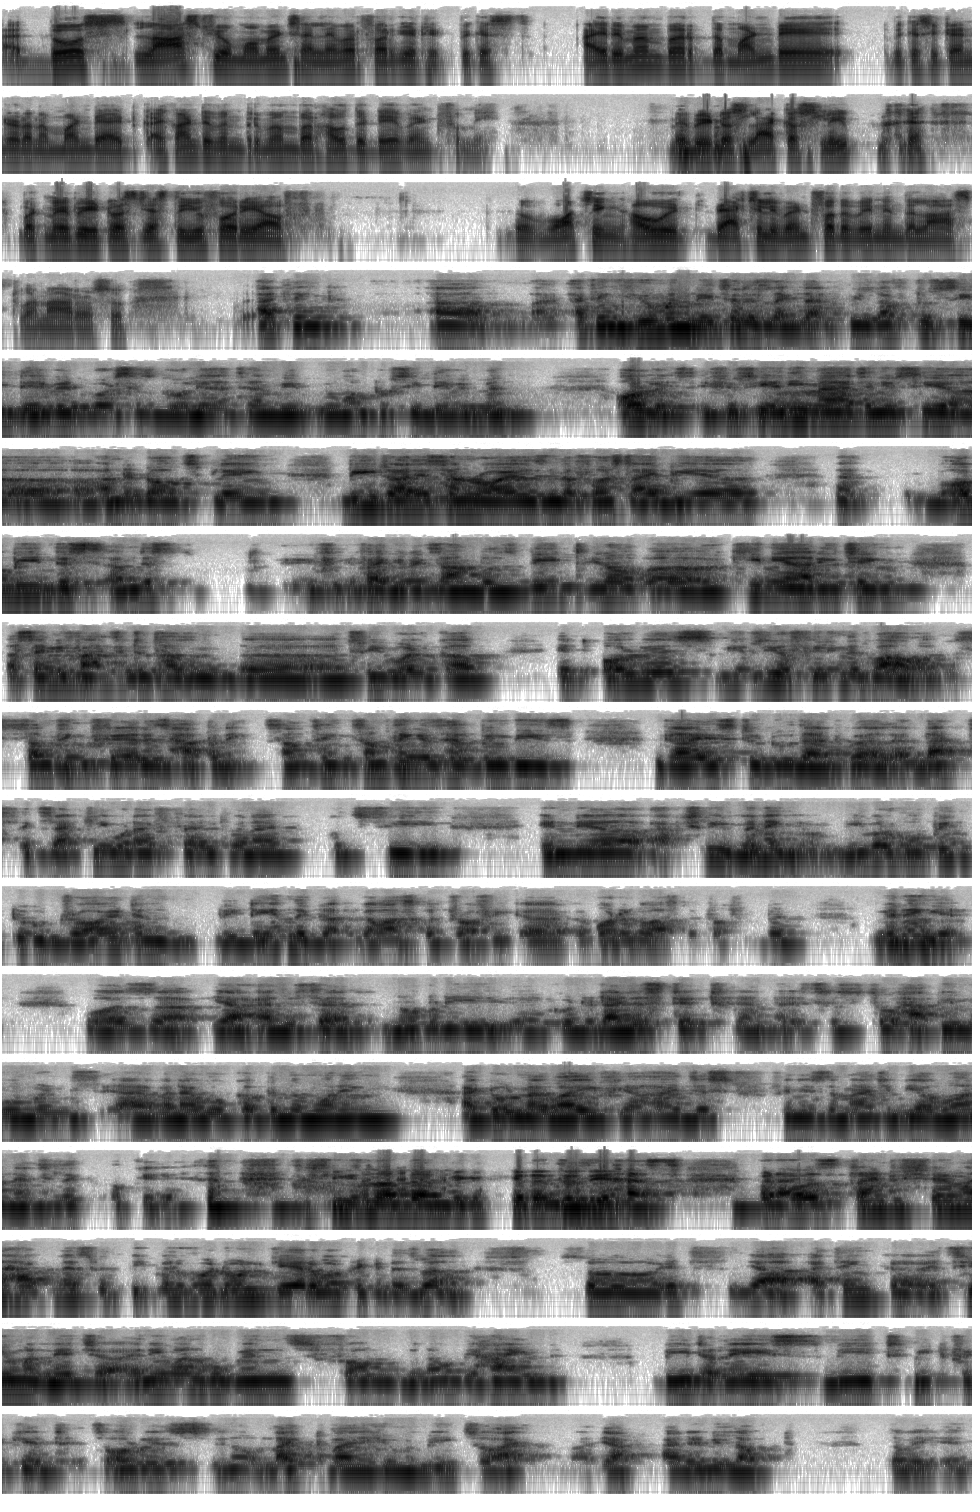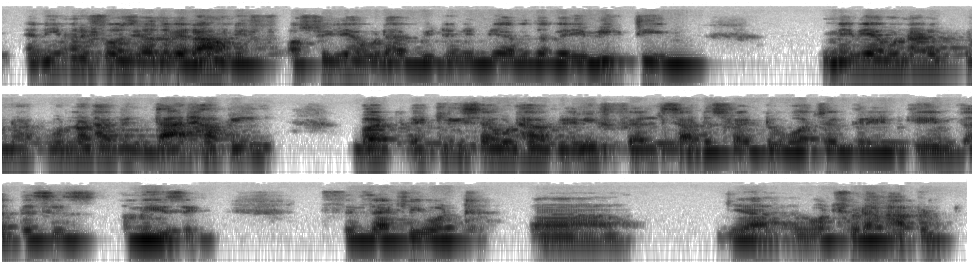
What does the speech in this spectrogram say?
uh, those last few moments i'll never forget it because i remember the monday because it ended on a monday I, I can't even remember how the day went for me. Maybe it was lack of sleep but maybe it was just the euphoria of the watching how it actually went for the win in the last one hour or so. I think uh, i think human nature is like that. We love to see david versus goliath and we, we want to see david win. Always. If you see any match and you see a, a underdogs playing be it rajasthan royals in the first ipl uh, or be this i'm just if, if, I give examples, be it you know uh, Kenya reaching a semi-finals in 2003 World Cup, it always gives you a feeling that wow, something fair is happening. Something something is helping these guys to do that well, and that's exactly what I felt when I could see India actually winning. We were hoping to draw it and retain the Gavaskar Trophy, uh, Border Gavaskar Trophy, but winning it was uh, yeah as you said nobody uh, could digest it. And it's just so happy moments. Uh, when i woke up in the morning i told my wife yeah i just finished the match india won. And she's like okay. She's not that big cricket enthusiast. But i was trying to share my happiness with people who don't care about cricket as well. So it's yeah i think uh, it's human nature. Anyone who wins from you know behind beat a race beat beat cricket it's always you know liked by a human being. So i yeah i really loved the way. And even if it was the other way around, if Australia would have beaten India with a very weak team, maybe I would not, have, not would not have been that happy. But at least I would have really felt satisfied to watch a great game. That this is amazing. It's exactly what, uh, yeah, what should have happened.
